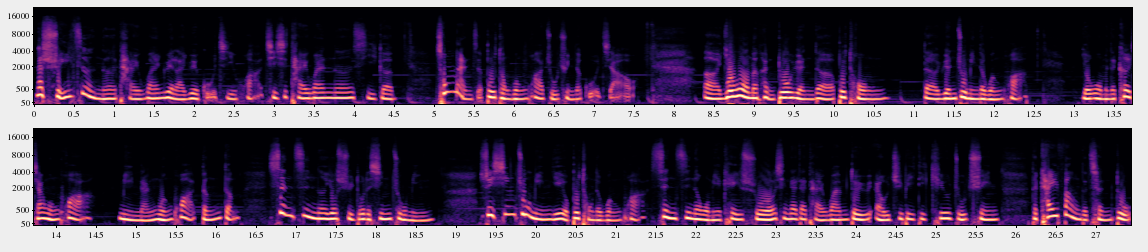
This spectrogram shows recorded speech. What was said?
那随着呢，台湾越来越国际化，其实台湾呢是一个充满着不同文化族群的国家哦，呃，有我们很多元的不同的原住民的文化，有我们的客家文化。闽南文化等等，甚至呢有许多的新住民，所以新住民也有不同的文化。甚至呢，我们也可以说，现在在台湾对于 LGBTQ 族群的开放的程度，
